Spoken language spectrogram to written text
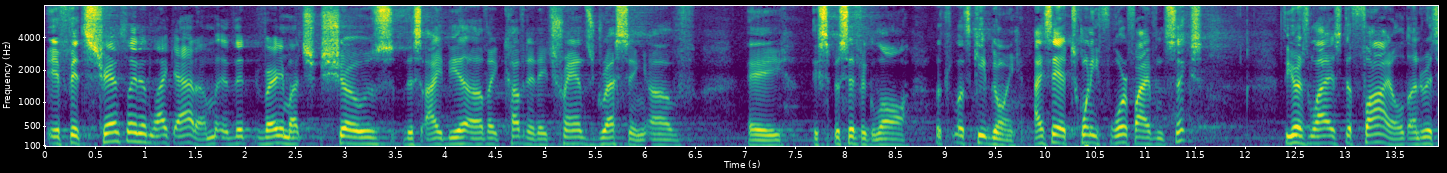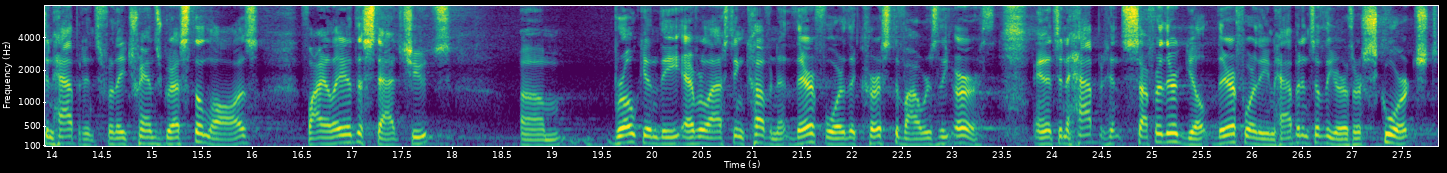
if it's translated like Adam, it very much shows this idea of a covenant, a transgressing of a, a specific law. Let's, let's keep going. Isaiah 24, 5 and 6. The earth lies defiled under its inhabitants, for they transgressed the laws, violated the statutes, um, broken the everlasting covenant. Therefore, the curse devours the earth, and its inhabitants suffer their guilt. Therefore, the inhabitants of the earth are scorched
